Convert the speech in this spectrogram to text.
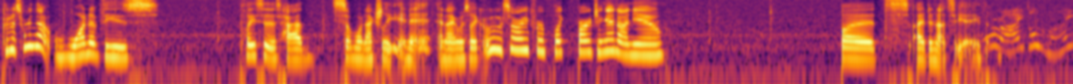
Could have sworn that one of these places had someone actually in it, and I was like, "Oh, sorry for like barging in on you," but I did not see anything. All right, all right.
